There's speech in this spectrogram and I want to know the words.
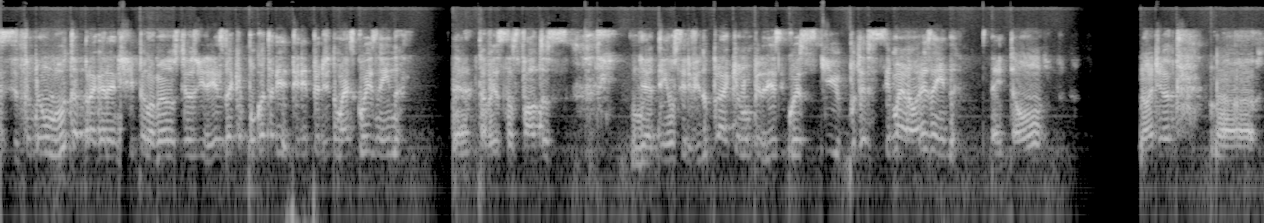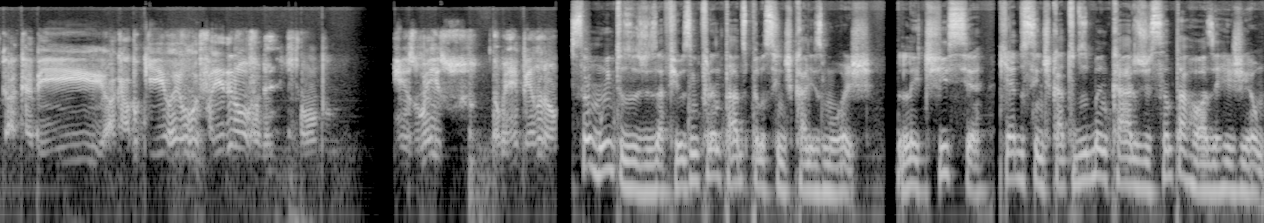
se tu não luta para garantir pelo menos os teus direitos, daqui a pouco eu teria, teria perdido mais coisa ainda. Né? Talvez essas faltas né, tenham servido para que eu não perdesse coisas que pudessem ser maiores ainda. Né? Então, não adianta. Não, acabei. Acabo que eu, eu faria de novo, né? Então, resumo é isso. Não me arrependo, não. São muitos os desafios enfrentados pelo sindicalismo hoje. Letícia, que é do Sindicato dos Bancários de Santa Rosa e região,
